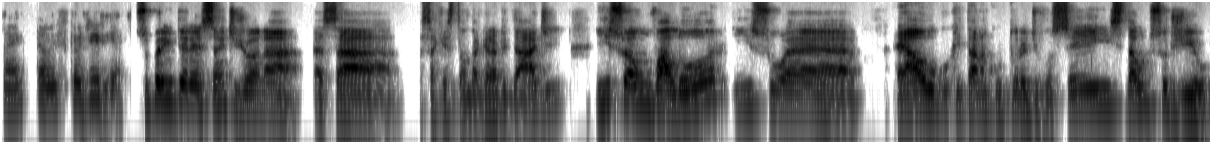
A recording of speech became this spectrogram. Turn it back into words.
né? Então, isso que eu diria. Super interessante, Joana, essa, essa questão da gravidade. Isso é um valor, isso é, é algo que está na cultura de vocês? Da onde surgiu?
